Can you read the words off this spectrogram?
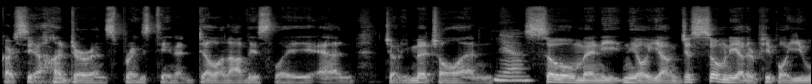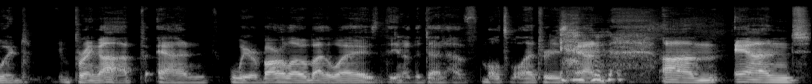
Garcia Hunter and Springsteen and Dylan, obviously, and Joni Mitchell and yeah. so many Neil Young, just so many other people you would bring up. And Weir Barlow, by the way, you know, the Dead have multiple entries, and um, and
